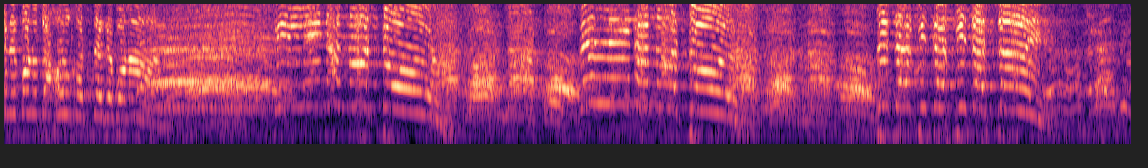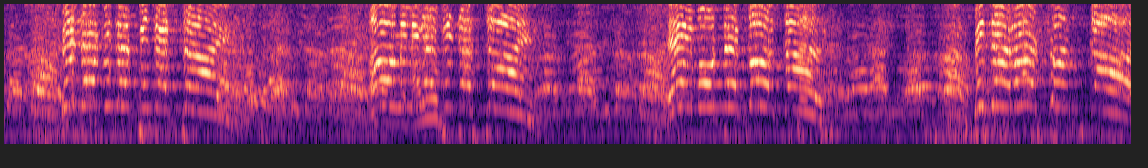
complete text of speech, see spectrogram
এখানে কোনো দখল করতে দেব না দিল্লি না নাটোর দিল্লি না নাটোর বিচার বিচার বিচার চাই বিচার বিচার বিচার চাই আওয়ামী লীগের বিচার চাই এই মুহূর্তে দরকার বিচার আর সংস্কার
